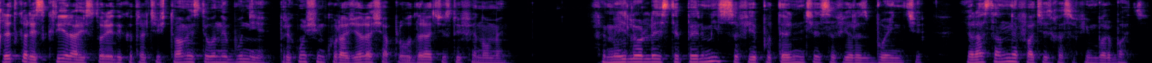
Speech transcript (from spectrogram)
cred că rescrierea istoriei de către acești oameni este o nebunie, precum și încurajarea și aplaudarea acestui fenomen. Femeilor le este permis să fie puternice, să fie războinice, iar asta nu ne face ca să fim bărbați.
